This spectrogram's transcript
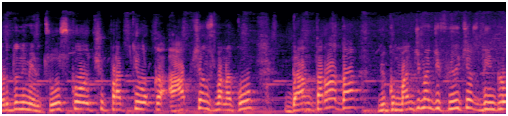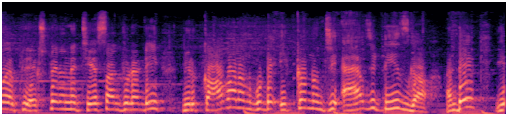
జరుగుతుంది. మీరు చూసుకోవచ్చు. ప్రతి ఒక్క ఆప్షన్స్ మనకు. దాని తర్వాత మీకు మంచి మంచి ఫ్యూచర్స్ దీంట్లో ఎక్స్ప్లెయిన్ అనేది చేస్తాను చూడండి. మీరు కావాలనుకుంటే ఇక్కడ నుంచి యాజ్ ఇట్ ఈస్గా అంటే ఈ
